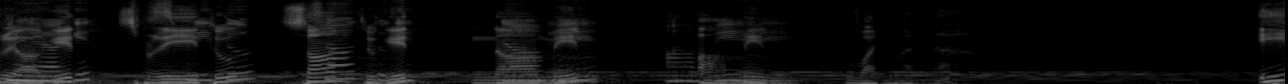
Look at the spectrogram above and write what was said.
පුත්‍රයාගෙත් ස්ප්‍රීතු සාන්තුගෙත් නාමෙන් ආමෙන් වඩිවන්න. ඒ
